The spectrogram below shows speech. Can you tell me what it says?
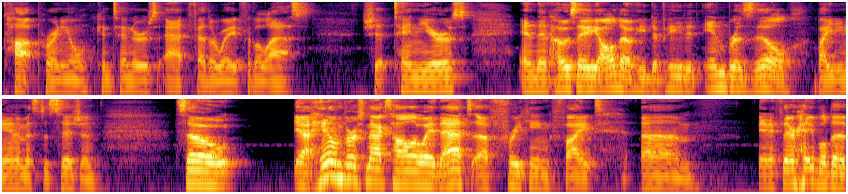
top perennial contenders at featherweight for the last shit 10 years. And then Jose Aldo, he defeated in Brazil by unanimous decision. So, yeah, him versus Max Holloway, that's a freaking fight. Um, and if they're able to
